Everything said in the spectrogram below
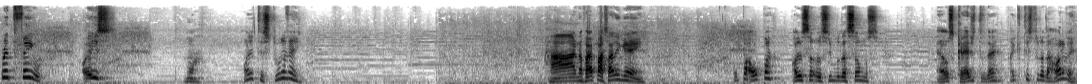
preto feio. Olha isso. Vamos lá. Olha a textura, velho. Ah, não vai passar ninguém. Opa, opa. Olha o, o símbolo da Samus. É os créditos, né? Olha que textura da hora, velho.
